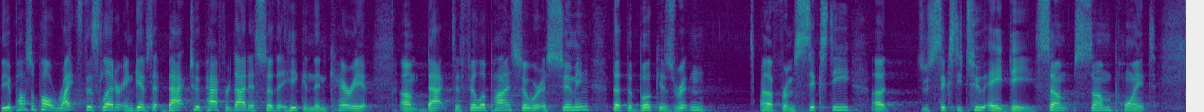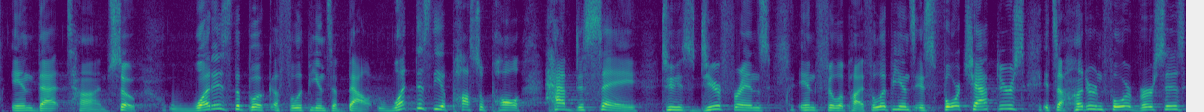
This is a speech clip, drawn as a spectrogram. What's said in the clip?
the Apostle Paul writes this letter and gives it back to Epaphroditus so that he can then carry it um, back to Philippi. So we're assuming that the book is written uh, from 60 uh, to 62 AD, some, some point in that time. So, what is the book of Philippians about? What does the Apostle Paul have to say to his dear friends in Philippi? Philippians is four chapters, it's 104 verses,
